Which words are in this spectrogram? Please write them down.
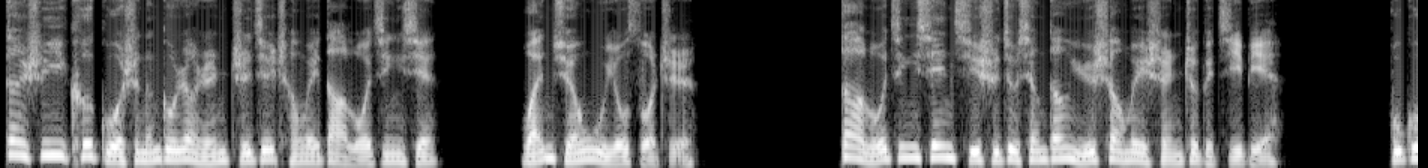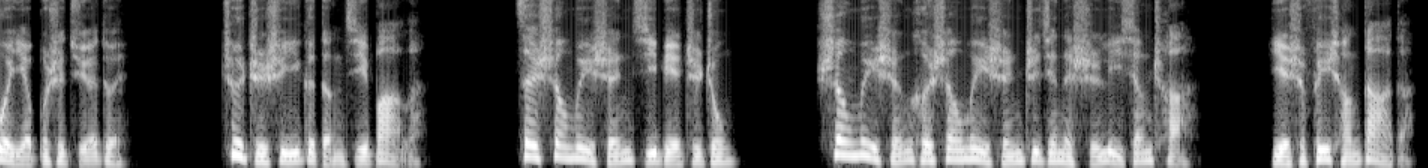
但是一颗果实能够让人直接成为大罗金仙，完全物有所值。大罗金仙其实就相当于上位神这个级别，不过也不是绝对，这只是一个等级罢了。在上位神级别之中，上位神和上位神之间的实力相差也是非常大的，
